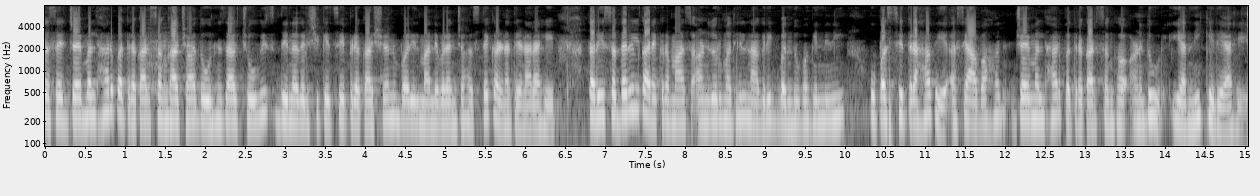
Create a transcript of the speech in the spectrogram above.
तसेच जय मल्हार पत्रकार संघाच्या दोन हजार चोवीस दिनदर्शिकेचे प्रकाशन वरील मान्यवरांच्या हस्ते करण्यात येणार आहे. तरी सदरील कार्यक्रमास अणदूरमधील नागरिक बंधू भगिनींनी उपस्थित राहावे असे आवाहन जय मल्हार पत्रकार संघ अणदूर यांनी केले आहे.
